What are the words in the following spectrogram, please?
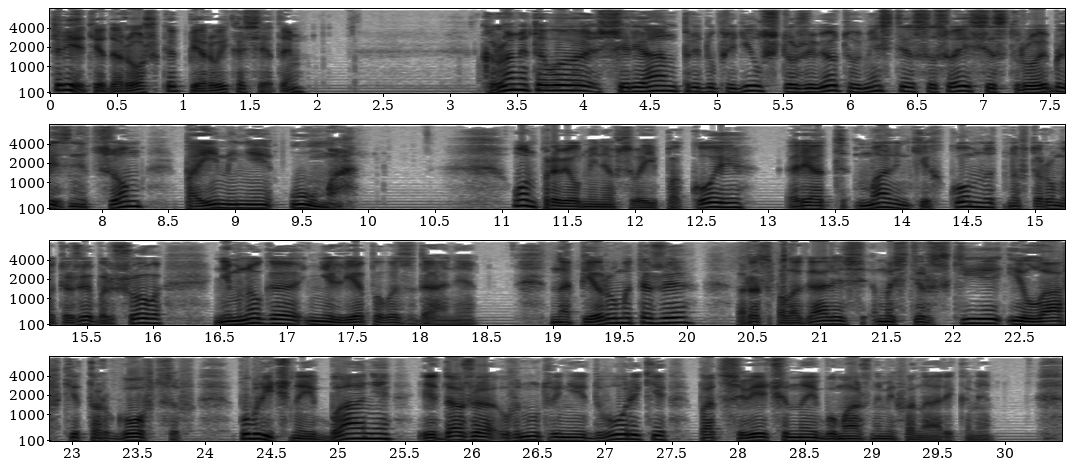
Третья дорожка первой кассеты. Кроме того, Сириан предупредил, что живет вместе со своей сестрой-близнецом по имени Ума. Он провел меня в свои покои, ряд маленьких комнат на втором этаже большого, немного нелепого здания. На первом этаже располагались мастерские и лавки торговцев, публичные бани и даже внутренние дворики, подсвеченные бумажными фонариками.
